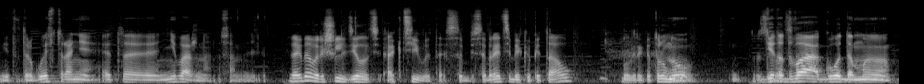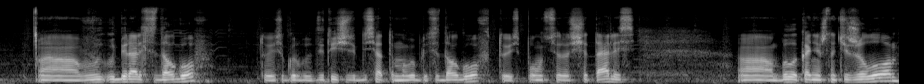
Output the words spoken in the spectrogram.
где-то в другой стране, это не важно на самом деле. И тогда вы решили делать активы, то есть собрать себе капитал, благодаря которому... Ну, где-то два года мы а, выбирались из долгов, то есть, грубо говоря, в 2010 мы выбрались из долгов, то есть полностью рассчитались. А, было, конечно, тяжело,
